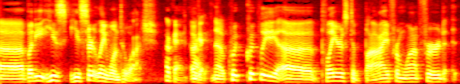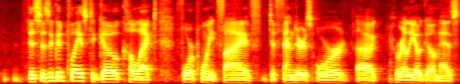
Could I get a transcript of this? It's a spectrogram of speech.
Uh, but he, he's he's certainly one to watch. Okay. Okay, right. now quick, quickly, uh, players to buy from Watford. This is a good place to go collect 4.5 defenders or uh, Heurelho Gomes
